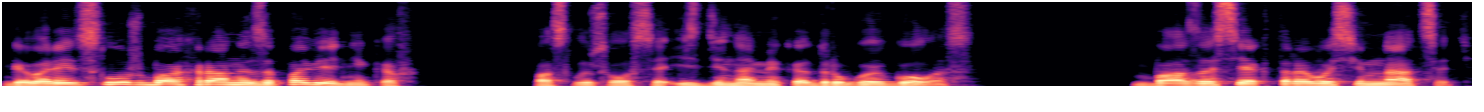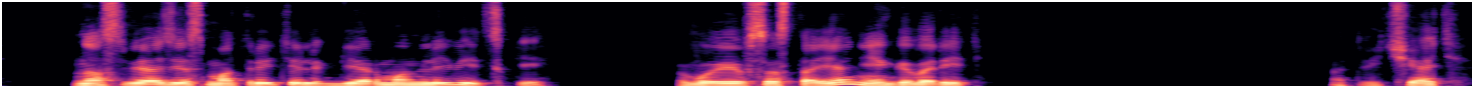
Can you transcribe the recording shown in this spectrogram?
«Говорит служба охраны заповедников», – послышался из динамика другой голос. «База сектора 18. На связи смотритель Герман Левицкий. Вы в состоянии говорить?» Отвечать,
